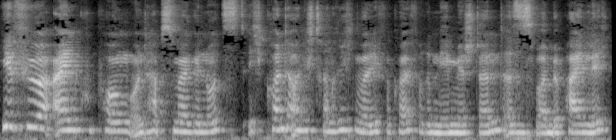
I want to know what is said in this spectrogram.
hierfür einen Coupon und habe es mal genutzt. Ich konnte auch nicht dran riechen, weil die Verkäuferin neben mir stand. Also es war mir peinlich.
